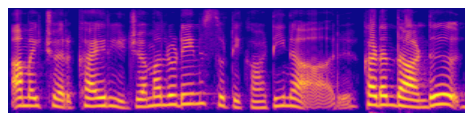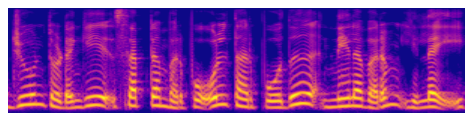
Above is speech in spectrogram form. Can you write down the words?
அமைச்சர் கைரி ஜமலுடன் சுட்டிக்காட்டினார். கடந்த ஆண்டு ஜூன் தொடங்கி செப்டம்பர் போல் தற்போது நிலவரம் இல்லை.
